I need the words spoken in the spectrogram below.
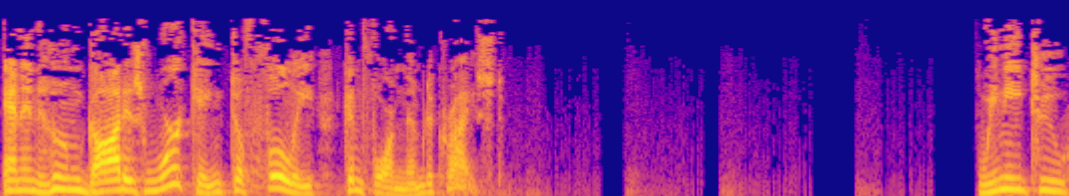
and in whom God is working to fully conform them to Christ. We need to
